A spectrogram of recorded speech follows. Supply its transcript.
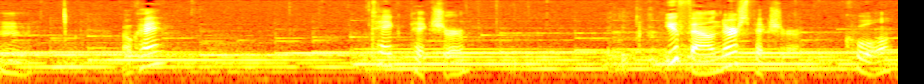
Hmm. Okay. Take picture. You found nurse picture. Cool.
